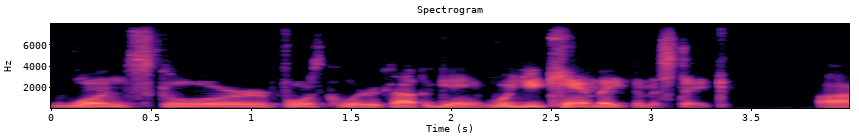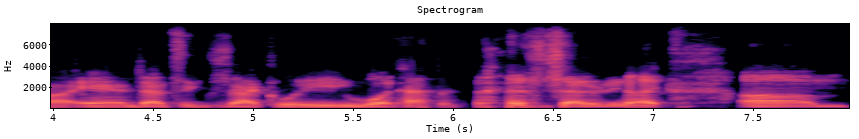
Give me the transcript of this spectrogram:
one score fourth quarter type of game where you can't make the mistake. Uh, and that's exactly what happened Saturday night. Um,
